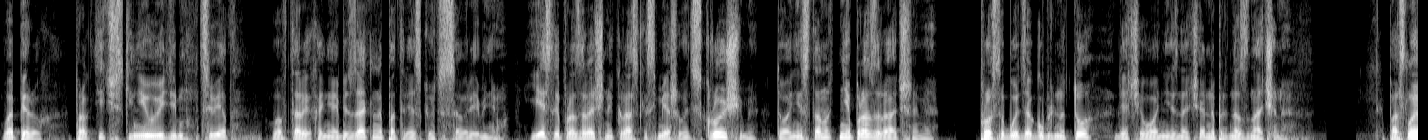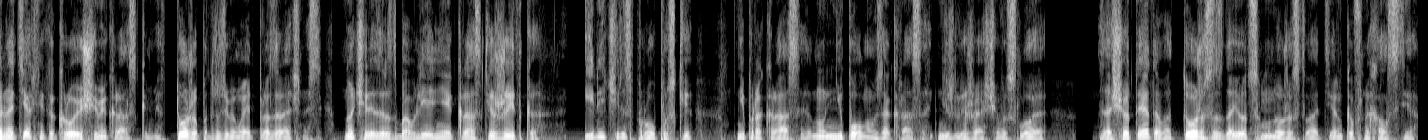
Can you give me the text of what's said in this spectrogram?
Во-первых, практически не увидим цвет. Во-вторых, они обязательно потрескаются со временем. Если прозрачные краски смешивать с кроющими, то они станут непрозрачными. Просто будет загублено то, для чего они изначально предназначены. Послойная техника кроющими красками тоже подразумевает прозрачность, но через разбавление краски жидко, или через пропуски, не прокрасы, ну не полного закраса, ниже лежащего слоя. За счет этого тоже создается множество оттенков на холсте.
